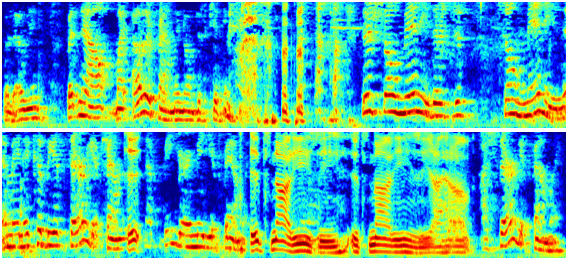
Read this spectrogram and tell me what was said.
But I mean, but now my other family, no, I'm just kidding. There's so many. There's just so many. I mean, it could be a surrogate family. It It- doesn't be your immediate family. it's not easy. It's not easy. I have, A surrogate family.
